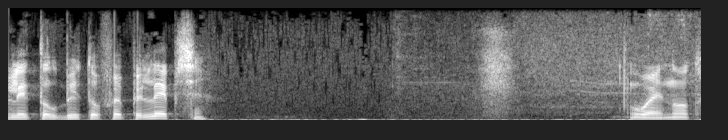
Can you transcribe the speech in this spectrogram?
little bit of epilepsy. Why not?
